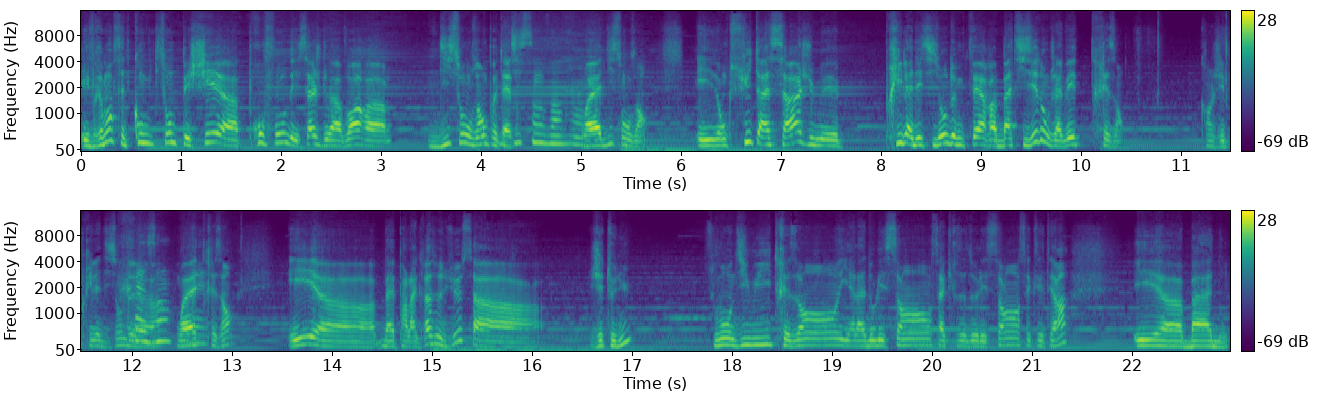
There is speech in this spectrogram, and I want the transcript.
Et vraiment cette conviction de péché euh, profonde et ça je devais avoir 10-11 ans peut-être. 10 ans, 20 ans. Ouais, 10-11 ans. Et donc, suite à ça, je me pris la décision de me faire baptiser. Donc, j'avais 13 ans. Quand j'ai pris la décision de. 13 ans, ouais, ouais. 13 ans. Et euh, bah, par la grâce de Dieu, ça. J'ai tenu. Souvent, on dit oui, 13 ans, il y a l'adolescence, la crise d'adolescence, etc. Et euh, bah non.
